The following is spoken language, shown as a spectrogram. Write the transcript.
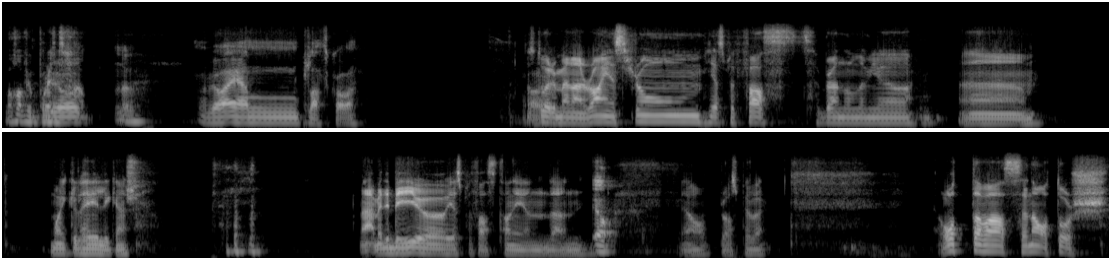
Vad har vi? Vi har- Howard nu. Vi har en plats kvar va? Då står det mellan Ryan Strom, Jesper Fast, Brandon Lemieux, ehm, Michael Haley kanske. Nej, men det blir ju Jesper Fast. Han är en den, Ja. Ja, bra spelare. Ottawa Senators.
